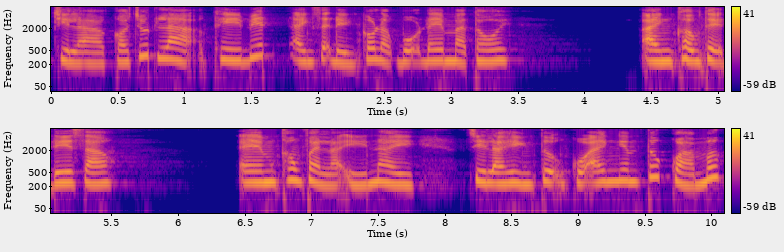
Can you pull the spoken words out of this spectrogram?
chỉ là có chút lạ khi biết anh sẽ đến câu lạc bộ đêm mà thôi. Anh không thể đi sao? Em không phải là ý này, chỉ là hình tượng của anh nghiêm túc quá mức,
